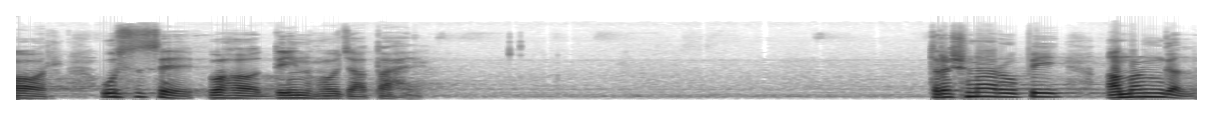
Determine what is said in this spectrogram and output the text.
और उससे वह दीन हो जाता है। तृष्णा रूपी अमंगल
